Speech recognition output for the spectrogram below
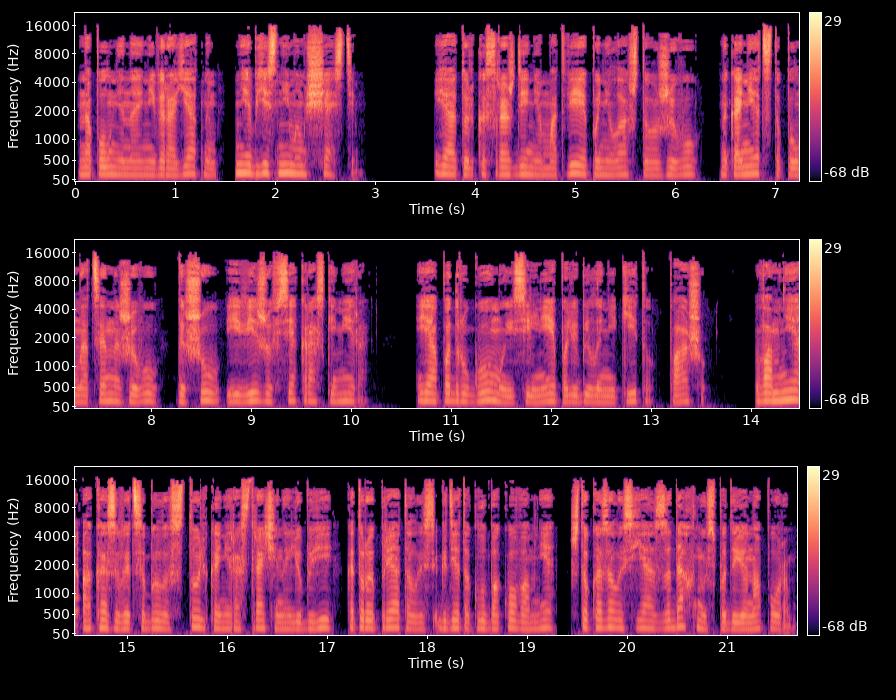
наполненная невероятным, необъяснимым счастьем. Я только с рождением Матвея поняла, что живу, наконец-то полноценно живу, дышу и вижу все краски мира. Я по-другому и сильнее полюбила Никиту, Пашу. Во мне, оказывается, было столько нерастраченной любви, которая пряталась где-то глубоко во мне, что, казалось, я задохнусь под ее напором.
